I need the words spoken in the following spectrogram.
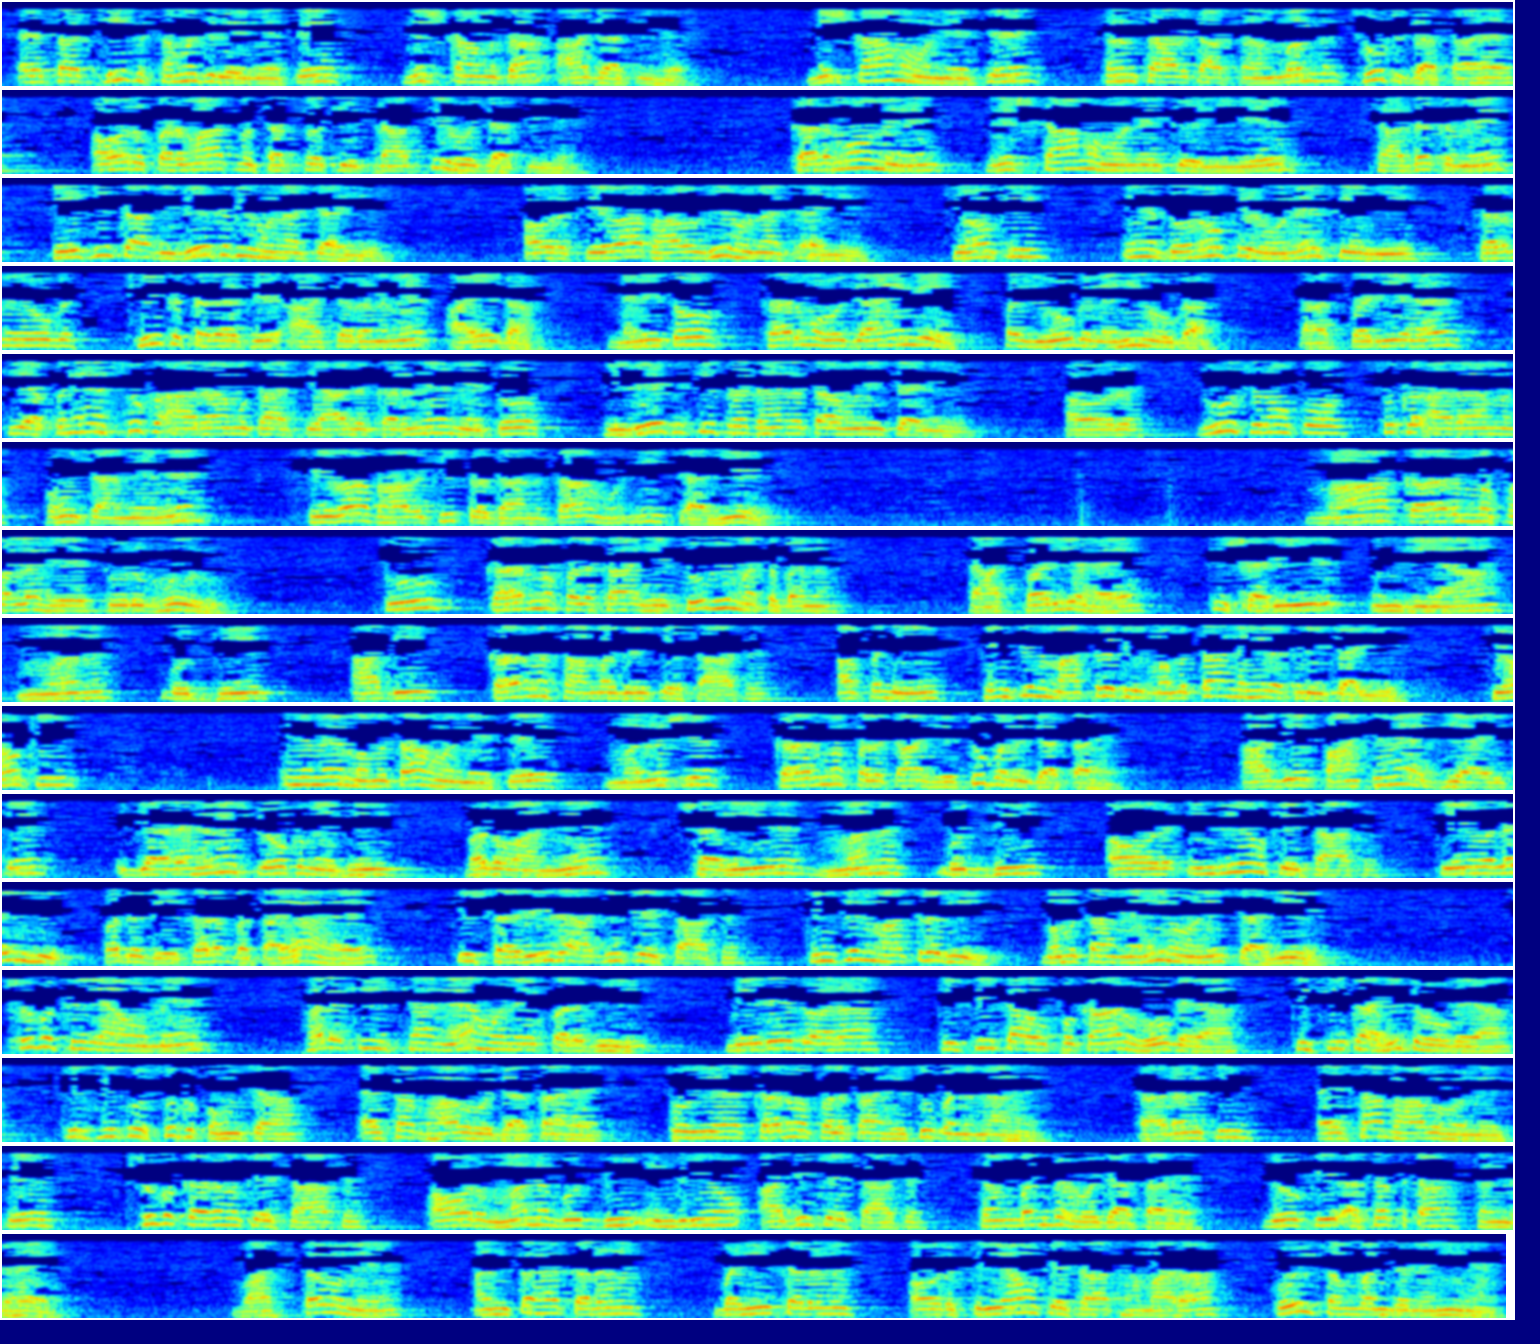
ऐसा ठीक समझ लेने से निष्कामता आ जाती है। निष्काम होने से संसार का संबंध छूट जाता है और परमात्म तत्व की प्राप्ति हो जाती है। कर्मों में निष्काम होने के लिए साधक में तेज़ी का विवेक भी होना चाहिए। और सेवा भाव भी होना चाहिए, क्योंकि इन दोनों के होने से ही कर्मयोग ठीक तरह से आचरण में आएगा। नहीं तो कर्म हो जाएँगे, पर योग नहीं होगा। तात्पर्य है कि अपने सुख आराम का त्याग करने में तो विवेक की प्रधानता होनी चाहिए, और दूसरों को सुख आराम पहुँचाने में सेवा भाव की प्रधानता होनी चाहिए। माँ कर्म फल हेतु तू कर्म फल का हेतु भी मत बन। तात्पर्य है कि शरीर इंद्रिया, मन बुद्धि आदि कर्म सामग्री के साथ अपनी किंचन मात्र भी ममता नहीं रखनी चाहिए क्योंकि इनमें ममता होने से मनुष्य कर्म फल का हेतु बन जाता है। आगे पाँचवें अध्याय के ग्यारहवें श्लोक में भी भगवान ने शरीर मन बुद्धि और इंद्रियों के साथ केवल ही पद देकर बताया है कि शरीर आदि के साथ किंचन मात्र भी ममता नहीं होनी चाहिए। शुभ क्रियाओं में फल की इच्छा न होने पर भी मेरे द्वारा किसी का उपकार हो गया किसी का हित हो गया किसी को सुख पहुँचा, ऐसा भाव हो जाता है तो यह कर्म फल का हेतु बनना है। कारण कि ऐसा भाव होने से शुभ कर्म के साथ और मन बुद्धि इंद्रियों आदि के साथ संबंध हो जाता है। जो कि असत का संघ है। वास्तव में अंतकरण, बहीकरण और क्रियाओं के साथ हमारा कोई संबंध नहीं है।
